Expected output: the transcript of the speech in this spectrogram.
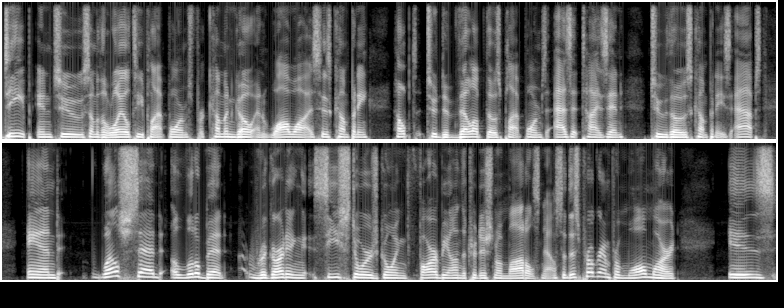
deep into some of the loyalty platforms for Kum & Go and Wawa as his company helped to develop those platforms as it ties in to those companies' apps. And Welsh said a little bit regarding C stores going far beyond the traditional models now. So this program from Walmart is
